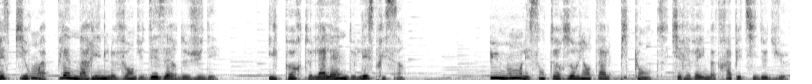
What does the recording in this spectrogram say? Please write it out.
Respirons à pleine narine le vent du désert de Judée. Il porte l'haleine de l'Esprit Saint. Humons les senteurs orientales piquantes qui réveillent notre appétit de Dieu.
